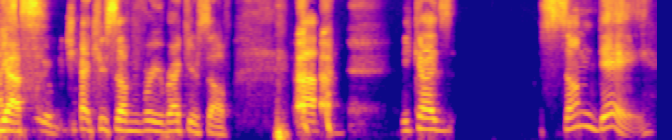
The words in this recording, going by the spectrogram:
Yes. check yourself before you wreck yourself. Uh, because someday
